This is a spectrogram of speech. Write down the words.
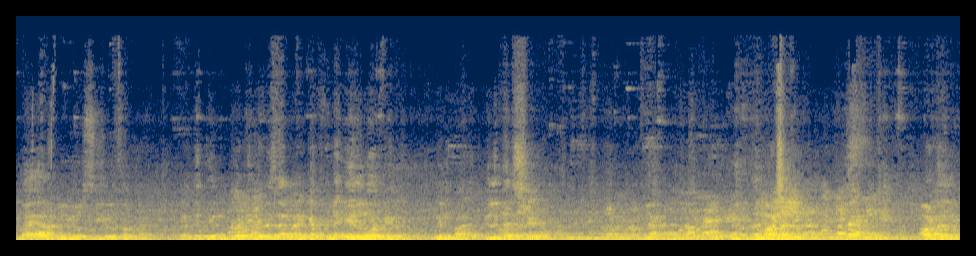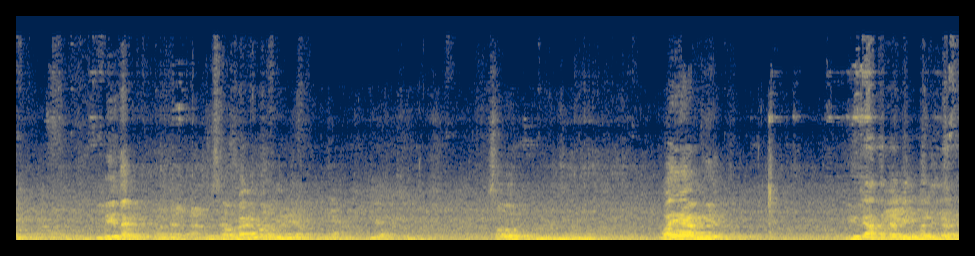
where do you see Reserve Bank? ಪ್ರತಿ ದಿನಕ್ಕೂ ನೀವು ರಿಸರ್ವ್ ಬ್ಯಾಂಕ್ ಆಫ್ ಇಂಡಿಯಾ ಎಲ್ಲಿ ನೋಡ್ತೀರಾ ನಿಮ್ಮ ಇಲ್ಲಿ ತರಿಸಿ ಹೋಟೆಲ್ ಹೋಟೆಲ್ ಇಲ್ಲಿ ಇದೆ Reserve Bank of India so why am here ಇವ್ರು ಯಾತಕ್ಕಾಗಿ ಬಂದಿದ್ದಾರೆ?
